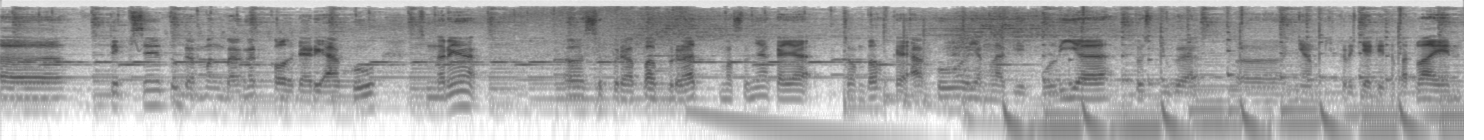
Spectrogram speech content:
Eh, tipsnya itu gampang banget kalau dari aku sebenarnya eh, seberapa berat maksudnya kayak contoh kayak aku yang lagi kuliah terus juga eh, nyambi kerja di tempat lain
